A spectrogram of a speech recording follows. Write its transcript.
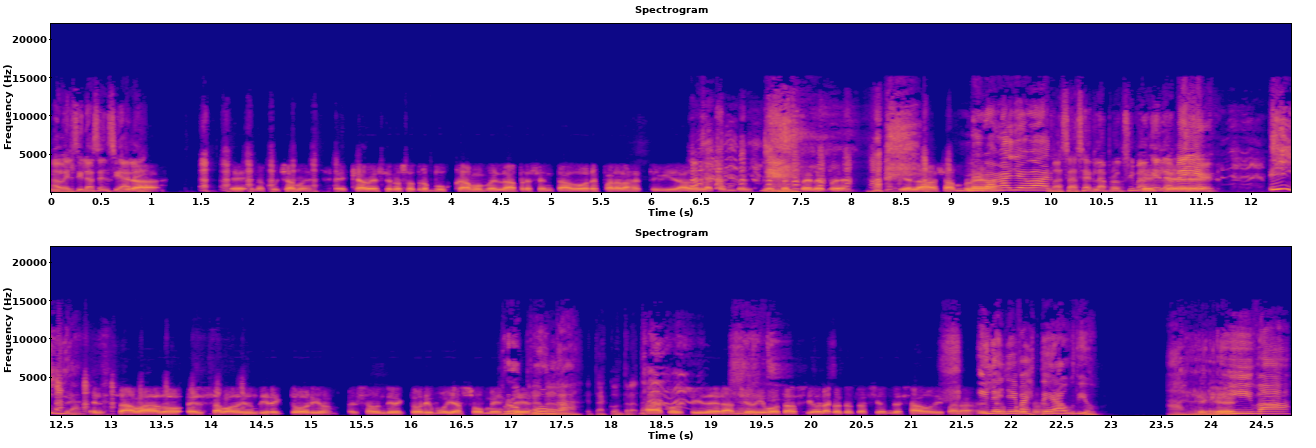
A ver si la hacen eh, no, escúchame, es que a veces nosotros buscamos, ¿verdad?, presentadores para las actividades en la convención del PNP y en las Me asambleas. van a llevar. Vas a ser la próxima ¿Qué Angela? Meyer. El sábado, el sábado hay un directorio, el sábado hay un directorio y voy a someter Proponga. Estás contratado. a consideración y votación la contratación de Saudi para y le lleva este audio. qué? Arriba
